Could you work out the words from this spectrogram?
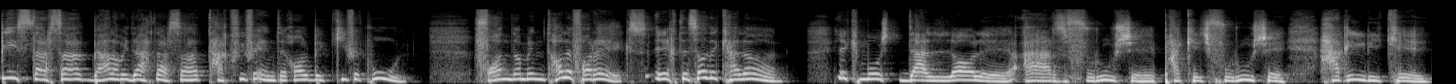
20 درصد به علاوه 10 درصد تخفیف انتقال به کیف پول. fundamental فارکس اقتصاد کلان. یک مشت دلال ارز فروش پکیج فروش حقیری که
